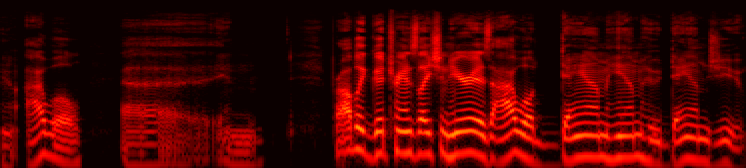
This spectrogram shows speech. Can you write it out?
You know, I will, uh, in Probably good translation here is I will damn him who damns you.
